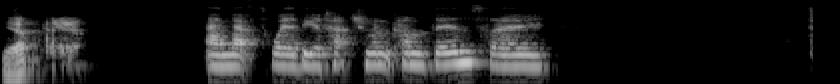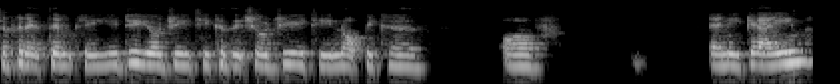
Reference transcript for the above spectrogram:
yeah, And that's where the attachment comes in. So, to put it simply, you do your duty because it's your duty, not because of any gain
